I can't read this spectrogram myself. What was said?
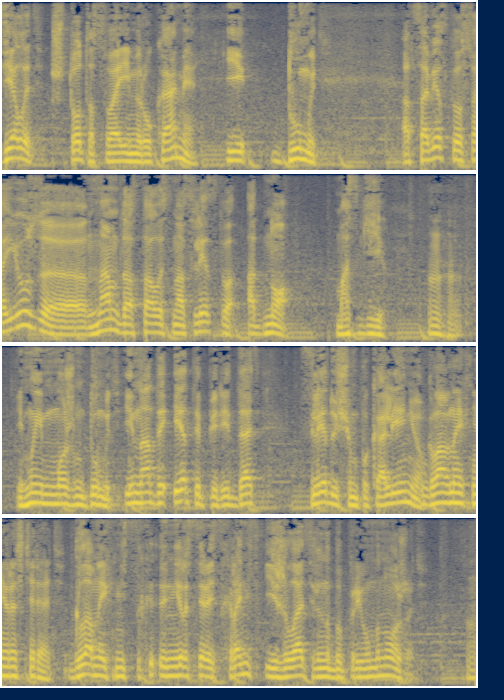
делать что-то своими руками и думать. От Советского Союза нам досталось наследство одно – мозги. Угу. И мы им можем думать. И надо это передать следующему поколению. Главное их не растерять. Главное их не, не растерять, сохранить и желательно бы приумножить. Угу.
